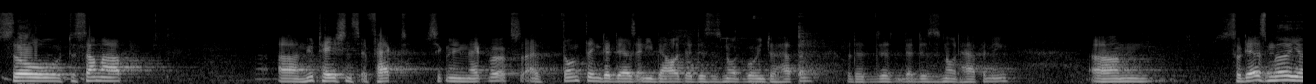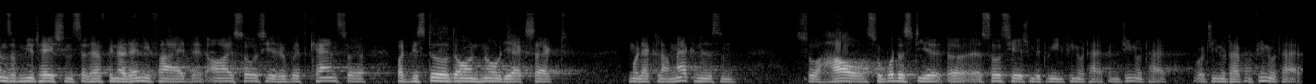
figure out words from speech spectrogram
So to sum up, uh, mutations affect signaling networks. I don't think that there's any doubt that this is not going to happen, or that, that this is not happening. Um, so there's millions of mutations that have been identified that are associated with cancer, but we still don't know the exact molecular mechanism. So how, so what is the uh, association between phenotype and genotype, or genotype and phenotype?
